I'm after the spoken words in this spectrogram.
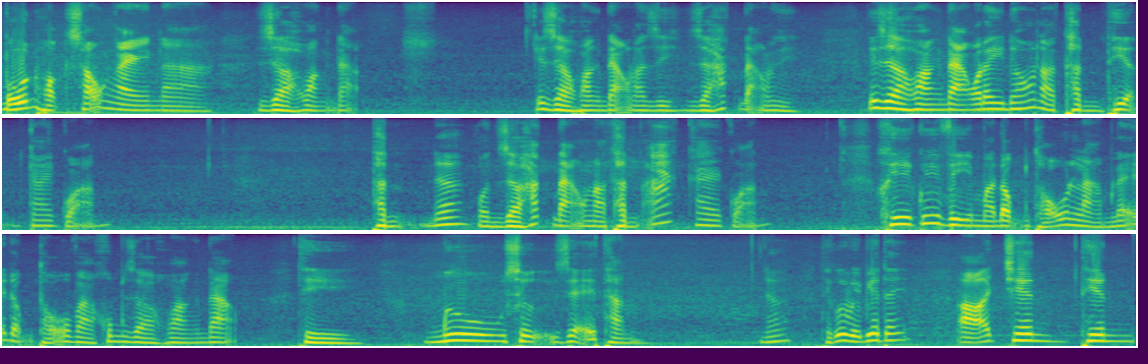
4 hoặc 6 ngày là giờ hoàng đạo cái giờ hoàng đạo là gì giờ hắc đạo là gì cái giờ hoàng đạo ở đây đó là thần thiện cai quản thần nhá, còn giờ hắc đạo là thần ác khai quán. Khi quý vị mà động thổ làm lễ động thổ vào khung giờ hoàng đạo thì mưu sự dễ thành nhá. Thì quý vị biết đấy, ở trên thiên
